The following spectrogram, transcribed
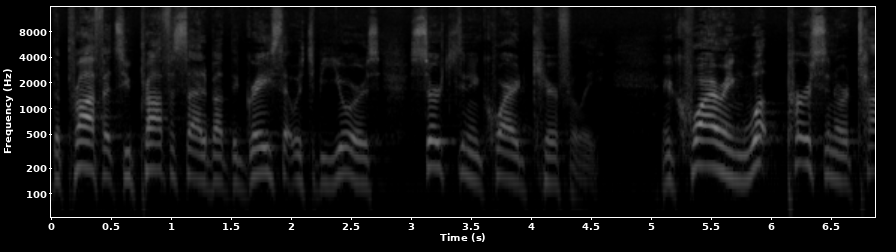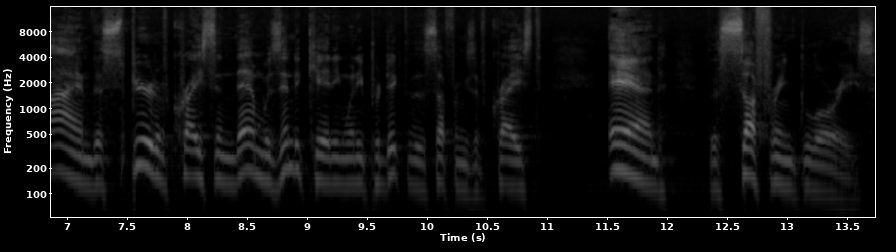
the prophets who prophesied about the grace that was to be yours searched and inquired carefully, inquiring what person or time the Spirit of Christ in them was indicating when he predicted the sufferings of Christ and the suffering glories.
